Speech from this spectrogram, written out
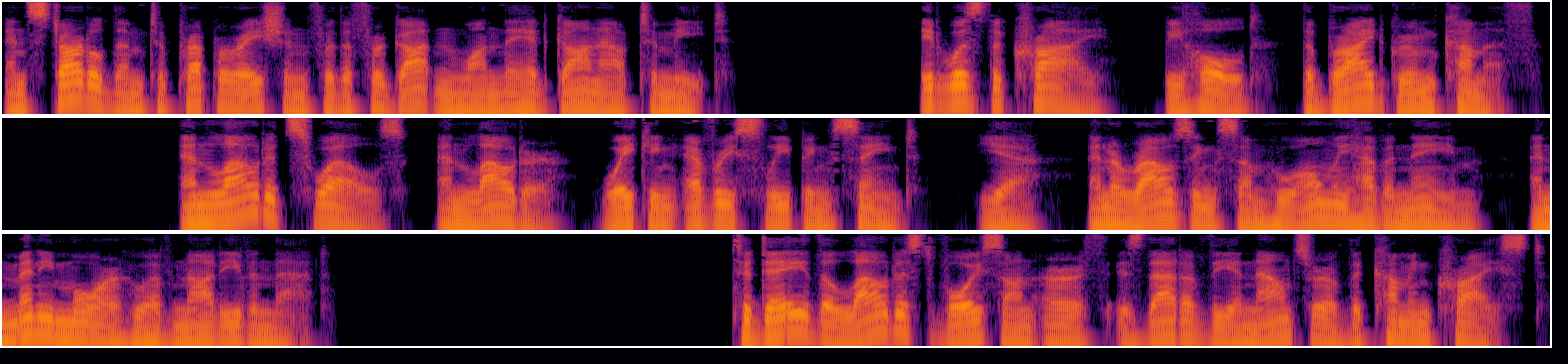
and startled them to preparation for the forgotten one they had gone out to meet. It was the cry, Behold, the bridegroom cometh. And loud it swells, and louder, waking every sleeping saint, yea, and arousing some who only have a name, and many more who have not even that. Today the loudest voice on earth is that of the announcer of the coming Christ.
